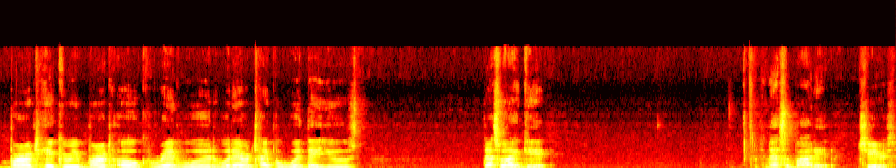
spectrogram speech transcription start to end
burnt hickory, burnt oak, redwood, whatever type of wood they used. That's what I get. And that's about it. Cheers.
